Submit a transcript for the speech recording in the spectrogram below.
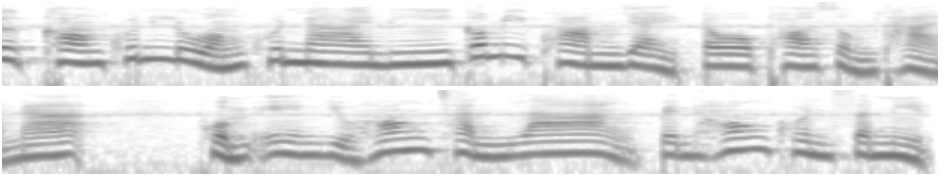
ตึกของคุณหลวงคุณนายนี้ก็มีความใหญ่โตพอสมฐานะ ผมเองอยู่ห้องชั้นล่าง เป็นห้องคนสนิท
